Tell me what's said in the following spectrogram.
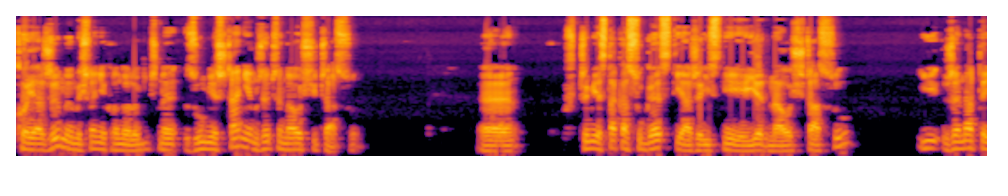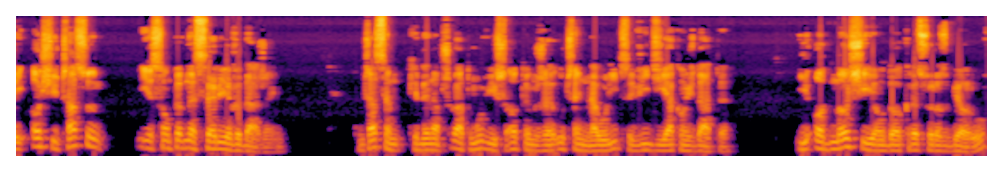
kojarzymy myślenie chronologiczne z umieszczaniem rzeczy na osi czasu. E, w czym jest taka sugestia, że istnieje jedna oś czasu i że na tej osi czasu są pewne serie wydarzeń. Tymczasem, kiedy na przykład mówisz o tym, że uczeń na ulicy widzi jakąś datę, i odnosi ją do okresu rozbiorów,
